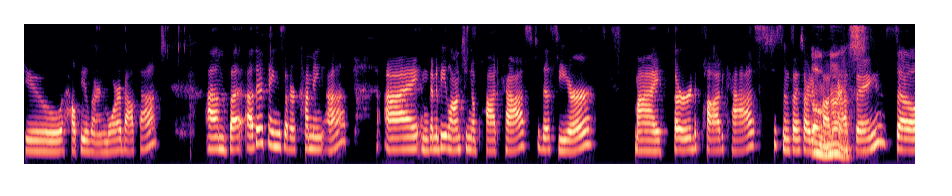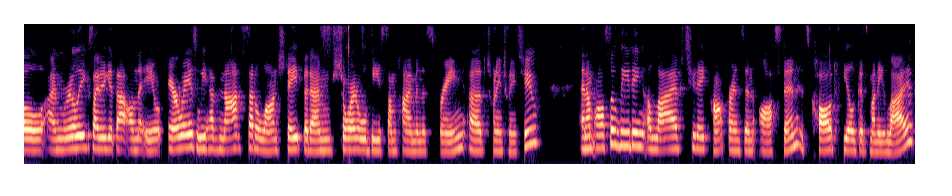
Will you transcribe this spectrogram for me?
to help you learn more about that. Um, but other things that are coming up, I am going to be launching a podcast this year, my third podcast since I started oh, podcasting. Nice. So I'm really excited to get that on the airways. We have not set a launch date, but I'm sure it will be sometime in the spring of 2022. And I'm also leading a live two day conference in Austin. It's called Feel Good Money Live.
